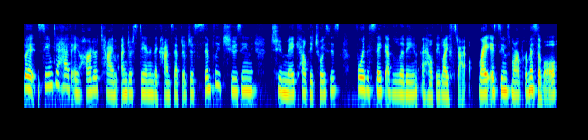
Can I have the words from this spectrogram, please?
but seem to have a harder time understanding the concept of just simply choosing to make healthy choices for the sake of living a healthy lifestyle, right? It seems more permissible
